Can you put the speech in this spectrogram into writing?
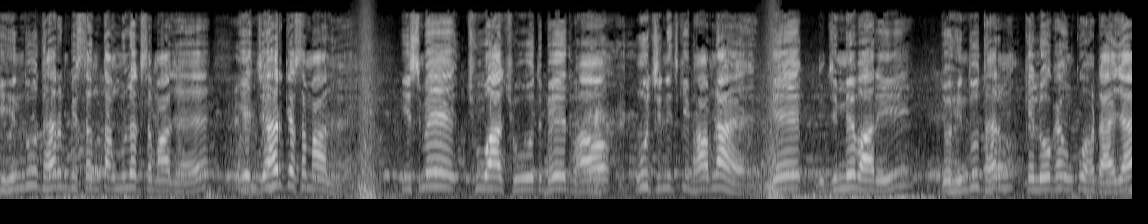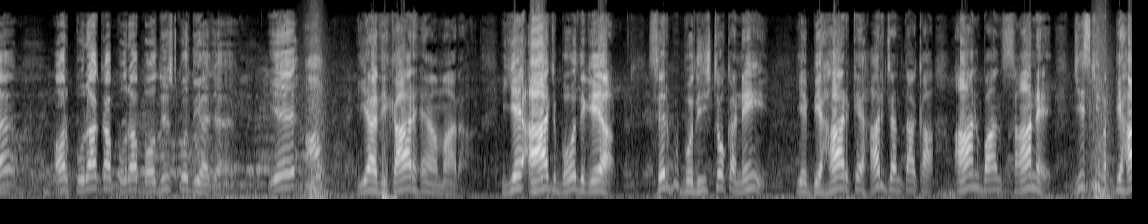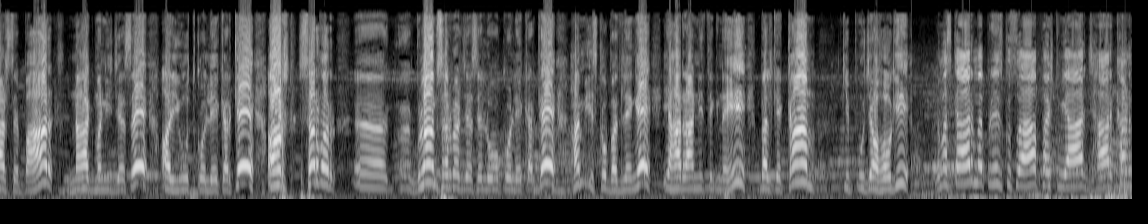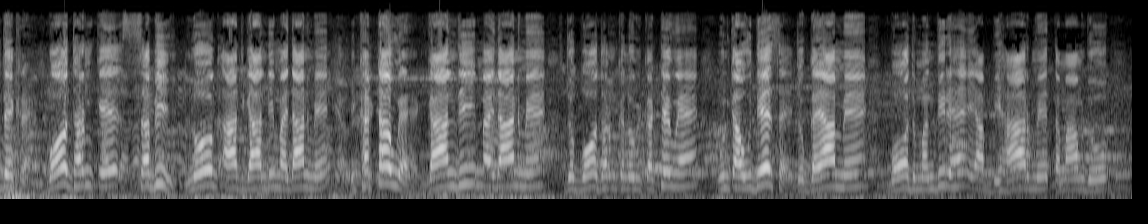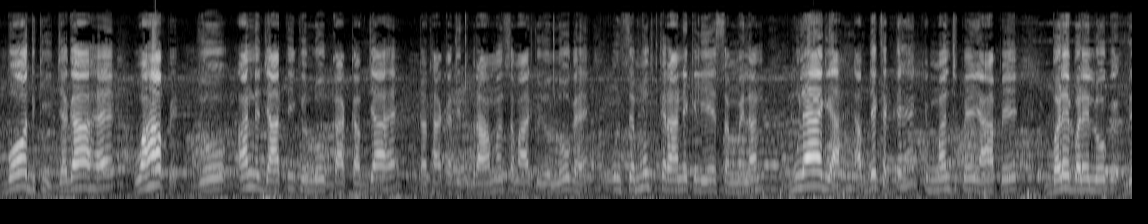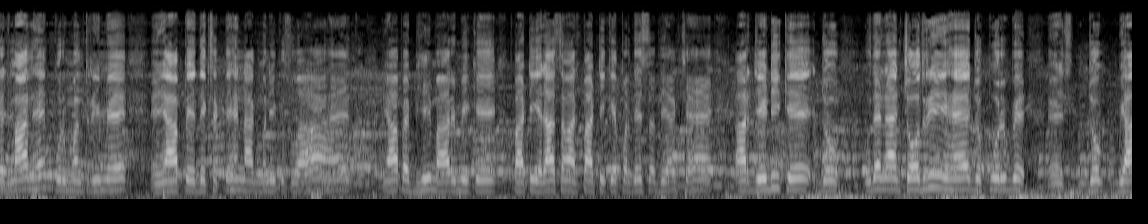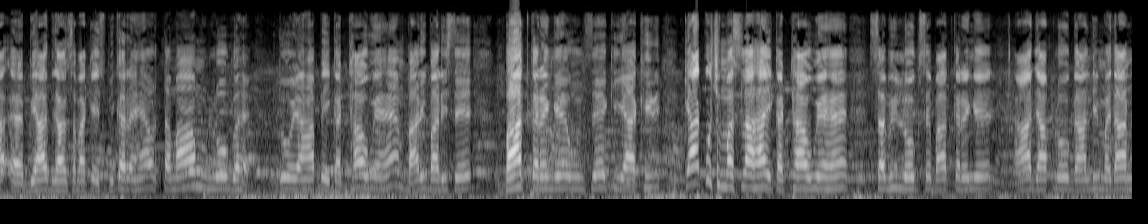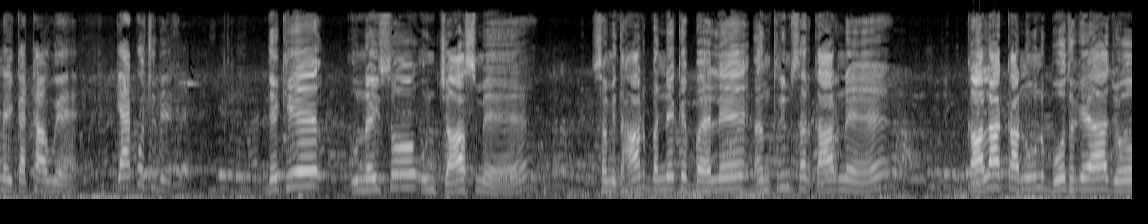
कि हिंदू धर्म विषमता मूलक समाज है, ये जहर के समान है। इसमें छुआछूत भेदभाव, ऊंच नीच की भावना है। ये जिम्मेवारी जो हिंदू धर्म के लोग हैं, उनको हटाया जाए और पूरा का पूरा बौद्धिस्ट को दिया जाए। ये आम ये अधिकार है हमारा। ये आज बोध गया। सिर्फ़ बुद्धिस्टों का नहीं ये बिहार के हर जनता का आन बान शान है, जिसकी बिहार से बाहर नागमणि जैसे और यूथ को लेकर के और सर्वर गुलाम सर्वर जैसे लोगों को लेकर के हम इसको बदलेंगे। यहाँ राजनीतिक नहीं, बल्कि काम की पूजा होगी। नमस्कार, मैं प्रिंस कुशवाहा, फ़र्स्ट बिहार, झारखंड देख रहे हैं। बौद्ध धर्म के सभी लोग आज गांधी मैदान में इकट्ठा हुए हैं। गांधी मैदान में जो बौद्ध धर्म के लोग इकट्ठे हुए हैं, उनका उद्देश्य है, जो गया में बौद्ध मंदिर है या बिहार में तमाम जो बौद्ध की जगह है, वहाँ पे जो अन्य जाति के लोग का कब्जा है तथा कथित ब्राह्मण समाज के जो लोग हैं, उनसे मुक्त कराने के लिए सम्मेलन बुलाया गया है। आप देख सकते हैं कि मंच पे यहाँ पे बड़े बड़े लोग विराजमान हैं। पूर्व मंत्री में यहाँ पे देख सकते हैं नागमणि कुशवाहा हैं। यहाँ पे भीम आर्मी के पार्टी आज़ाद समाज पार्टी के प्रदेश अध्यक्ष हैं। आरजेडी के जो उदय नारायण चौधरी हैं, जो पूर्व, जो बिहार बिहार विधानसभा के स्पीकर रहे हैं और तमाम लोग हैं जो यहाँ पे इकट्ठा हुए हैं। बारी बारी से बात करेंगे उनसे कि आखिर क्या कुछ मसला है इकट्ठा हुए हैं? सभी लोग से बात करेंगे। आज आप लोग गांधी मैदान में इकट्ठा हुए हैं। क्या कुछ देखिए, उन्नीस सौ उनचास में संविधान बनने के पहले अंतरिम सरकार ने काला कानून बोध गया, जो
